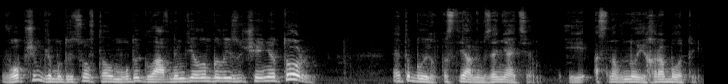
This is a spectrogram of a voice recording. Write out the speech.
в общем, для мудрецов Талмуда главным делом было изучение Торы. Это было их постоянным занятием и основной их работой.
